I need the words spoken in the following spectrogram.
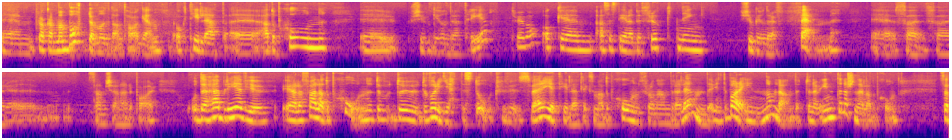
eh, plockade man bort de undantagen och tillät eh, adoption eh, 2003 tror jag var och eh, assisterad befruktning 2005 eh, för, för eh, samkönade par. Och det här blev ju, i alla fall adoption, då, då, då var det jättestort. För Sverige tillät liksom adoption från andra länder, inte bara inom landet utan internationell adoption. Så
